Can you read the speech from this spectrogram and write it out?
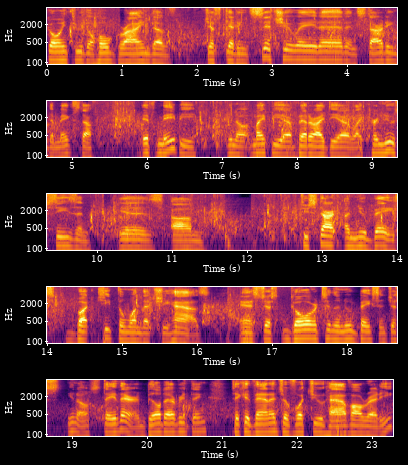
going through the whole grind of just getting situated and starting to make stuff. If maybe, you know, it might be a better idea, like her new season is um, to start a new base, but keep the one that she has. And it's just go over to the new base and just, you know, stay there and build everything. Take advantage of what you have already.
